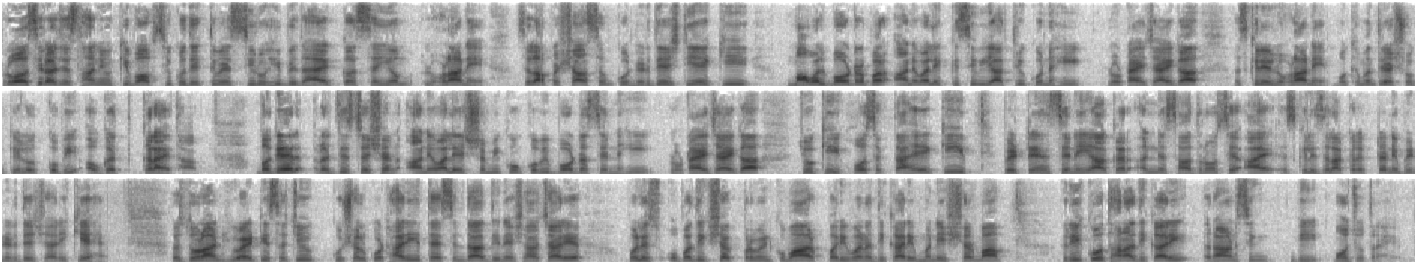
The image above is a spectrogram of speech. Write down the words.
प्रवासी राजस्थानियों की वापसी को देखते हुए सिरोही विधायक संयम लोहड़ा ने जिला प्रशासन को निर्देश दिए कि मावल बॉर्डर पर आने वाले किसी भी यात्री को नहीं लौटाया जाएगा। इसके लिए लोहड़ा ने मुख्यमंत्री अशोक गहलोत को भी अवगत कराया था। बगैर रजिस्ट्रेशन आने वाले श्रमिकों को भी बॉर्डर से नहीं लौटाया जाएगा, क्योंकि हो सकता है कि वे ट्रेन से नहीं आकर अन्य साधनों से आए। इसके लिए जिला कलेक्टर ने भी निर्देश जारी किए हैं। इस दौरान यूआईटी सचिव कुशल कोठारी, तहसीलदार दिनेश आचार्य पुलिस उप अधीक्षक प्रवीण कुमार, परिवहन अधिकारी मनीष शर्मा, रिको थानाधिकारी राण सिंह भी मौजूद रहे।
